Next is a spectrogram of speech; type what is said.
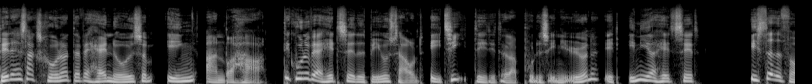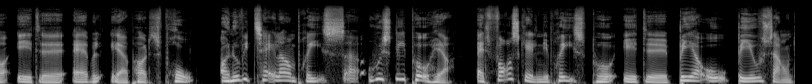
Det er den slags kunder, der vil have noget, som ingen andre har. Det kunne være headsettet Beosound E10, det er det, der puttes ind i ørerne, et in-ear headset, i stedet for et uh, Apple AirPods Pro. Og nu vi taler om pris, så husk lige på her, at forskellen i pris på et øh, uh, B&O Beosound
